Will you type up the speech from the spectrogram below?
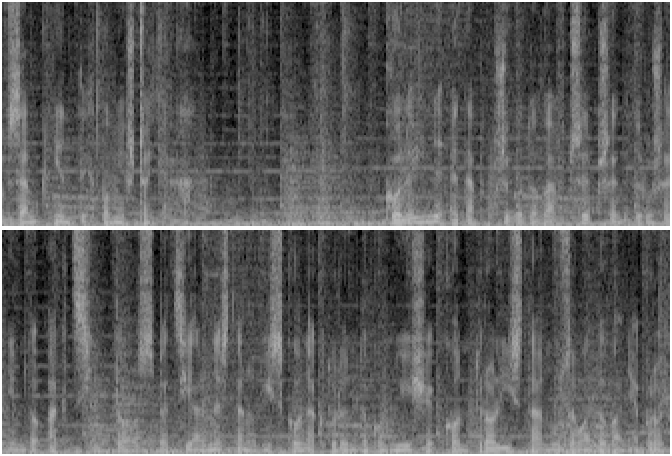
w zamkniętych pomieszczeniach. Kolejny etap przygotowawczy przed wyruszeniem do akcji to specjalne stanowisko, na którym dokonuje się kontroli stanu załadowania broni.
